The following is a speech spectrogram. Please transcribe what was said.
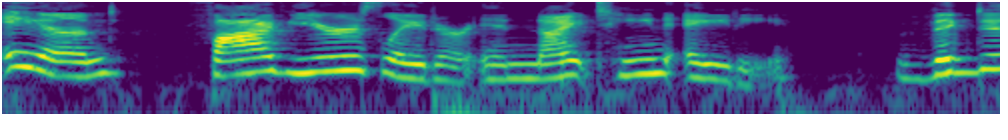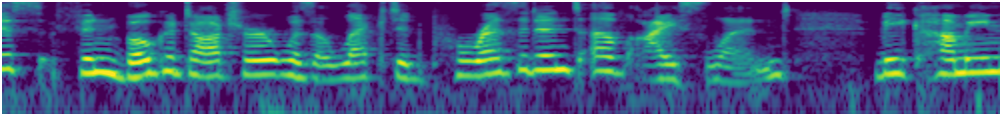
And five years later, in 1980, Vigdis Finnbogadottir was elected president of Iceland, becoming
